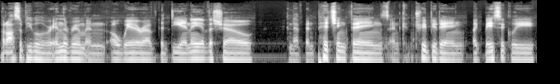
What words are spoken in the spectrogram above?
but also people who are in the room and aware of the DNA of the show and have been pitching things and contributing like basically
